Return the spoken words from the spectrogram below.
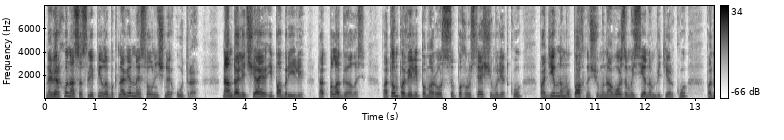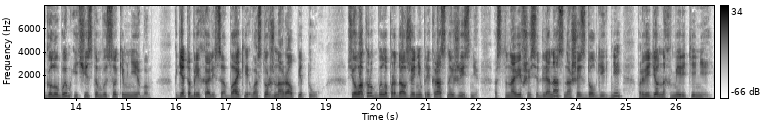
Наверху нас ослепило обыкновенное солнечное утро. Нам дали чаю и побрили, так полагалось. Потом повели по морозцу, по хрустящему летку, по дивному пахнущему навозом и сеном ветерку под голубым и чистым высоким небом. Где-то брехали собаки, восторженно орал петух. Все вокруг было продолжением прекрасной жизни, остановившейся для нас на шесть долгих дней, проведенных в мире теней.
